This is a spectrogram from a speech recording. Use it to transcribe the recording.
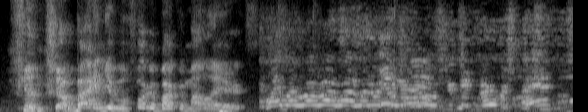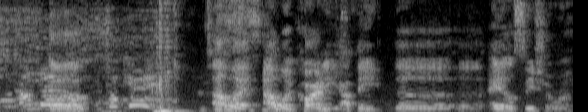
Joe Biden give a fuck about Kamala Harris. Wait, wait, wait, wait, wait, wait, wait, wait. You're getting nervous, man. Calm down. Uh, it's okay. I want, I want Cardi. I think the uh, ALC should run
